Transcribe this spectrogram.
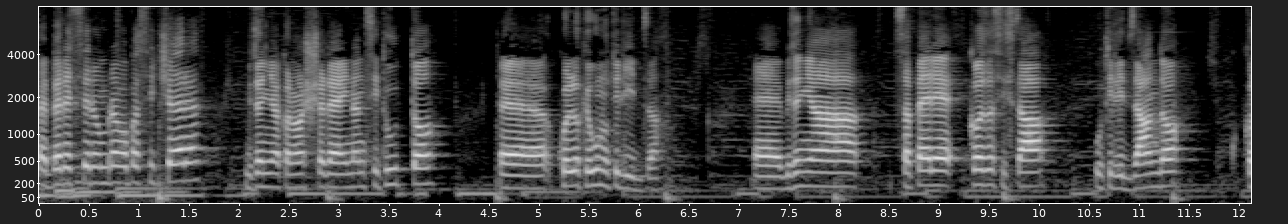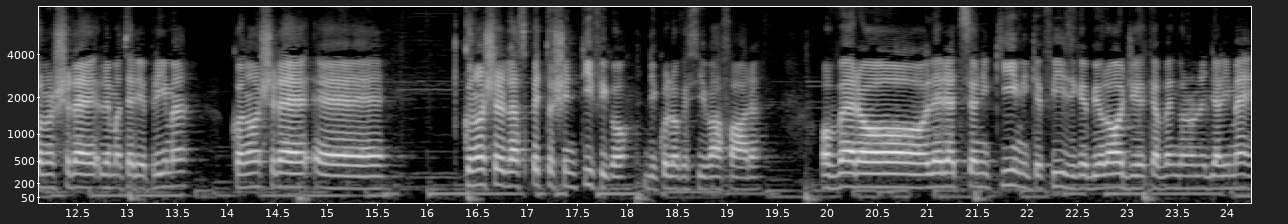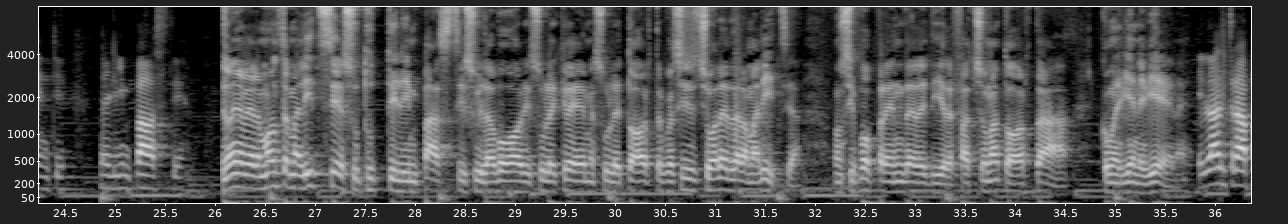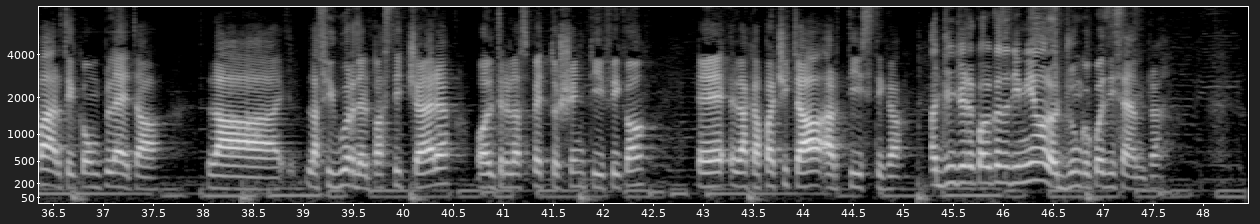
Beh, per essere un bravo pasticcere bisogna conoscere innanzitutto eh, quello che uno utilizza. Eh, bisogna sapere cosa si sta utilizzando, conoscere le materie prime, conoscere, eh, conoscere l'aspetto scientifico di quello che si va a fare, ovvero le reazioni chimiche, fisiche, biologiche che avvengono negli alimenti, negli impasti. Bisogna avere molte malizie su tutti gli impasti, sui lavori, sulle creme, sulle torte, qualsiasi ci vuole della malizia. Non si può prendere e dire faccio una torta come viene viene. L'altra parte completa la, la figura del pasticcere, oltre l'aspetto scientifico, e la capacità artistica. Aggiungere qualcosa di mio lo aggiungo quasi sempre,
